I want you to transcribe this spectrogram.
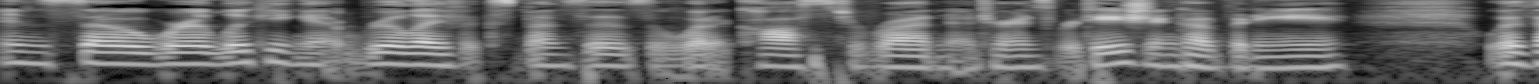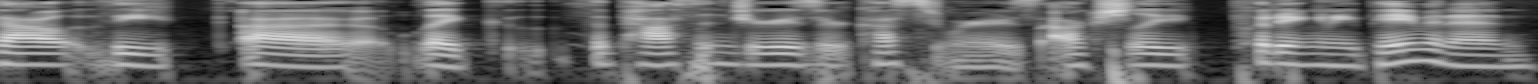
And so we're looking at real life expenses of what it costs to run a transportation company without the uh, like the passengers or customers actually putting any payment in.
